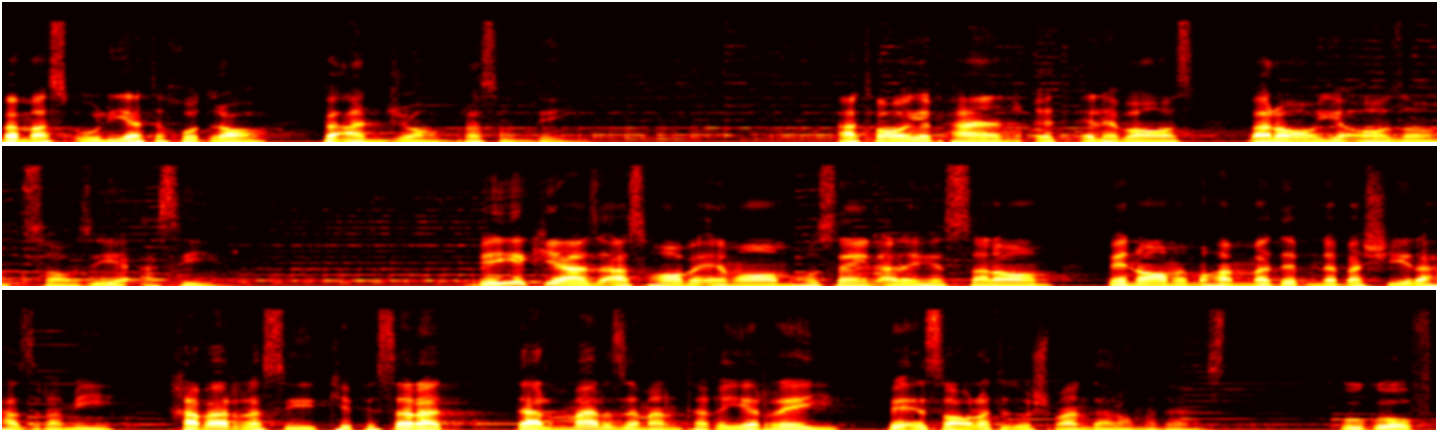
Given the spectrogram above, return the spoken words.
و مسئولیت خود را به انجام رسانده ایم. عطای پنج قطع لباس برای آزاد سازی اسیر. به یکی از اصحاب امام حسین علیه السلام به نام محمد ابن بشیر حزرمی خبر رسید که پسرت در مرز منطقه ری به اسارت دشمن در آمده است. او گفت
